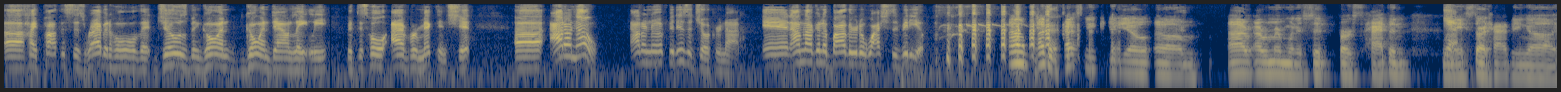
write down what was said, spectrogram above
uh, hypothesis rabbit hole that Joe's been going going down lately with this whole ivermectin shit, uh, I don't know. I don't know if it is a joke or not, and I'm not gonna bother to watch the video. um, I, I've seen the video. Um, I, I remember when this shit first happened. When Yeah. they start having uh,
